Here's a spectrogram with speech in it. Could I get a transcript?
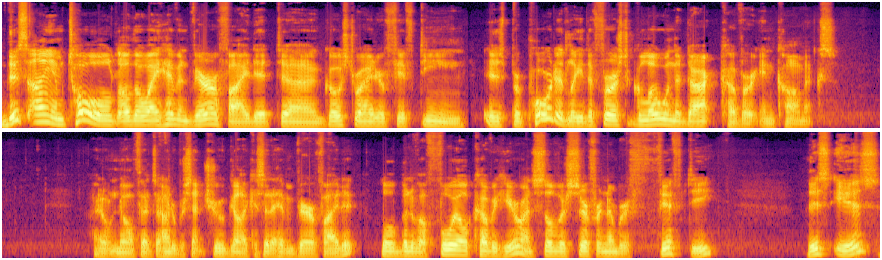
This, I am told, although I haven't verified it, uh, Ghost Rider 15 is purportedly the first glow-in-the-dark cover in comics. I don't know if that's 100% true. Like I said, I haven't verified it. A little bit of a foil cover here on Silver Surfer number 50. This is,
